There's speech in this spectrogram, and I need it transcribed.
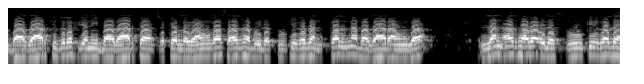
بازار کی طرف یعنی بازار کا چکر لگاؤں گا۔ ساذهب الى السوق غدا، کل میں بازار آؤں گا۔ لن اذهب الى السوق غدا۔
